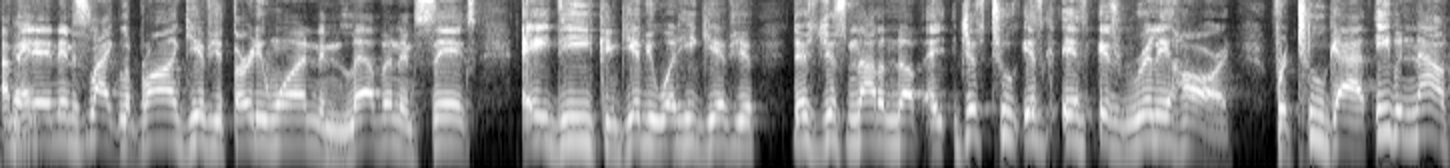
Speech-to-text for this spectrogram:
I mean, and, and it's like LeBron gives you 31 and 11 and six. AD can give you what he gives you. There's just not enough. Just two. It's it's, it's really hard for two guys. Even now,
